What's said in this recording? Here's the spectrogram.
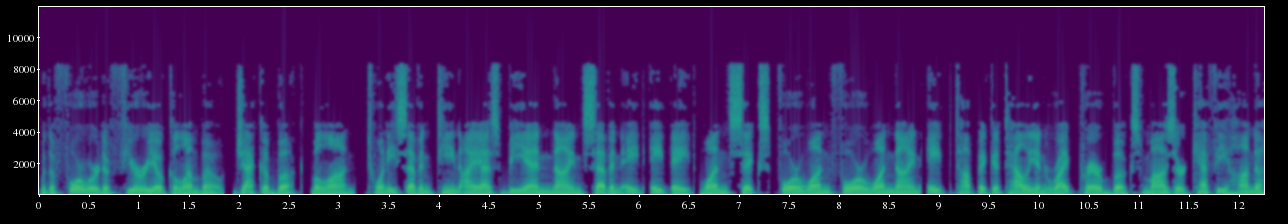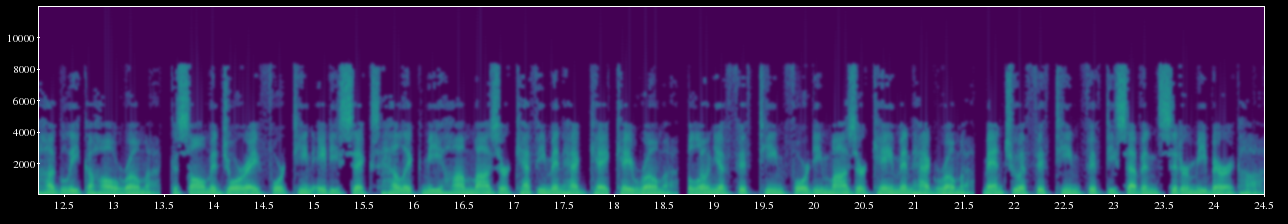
with a foreword of Furio Colombo, Jaca Book, Milan, 2017 ISBN 978-88-16-41419-8 Topic Italian Rite Prayer Books Maser Kefi Hana Hug Li Kahal Roma, Casal Maggiore 1486 Helik Mi Ha Maser Kefi Minhag K K Roma, Bologna 1540 Maser K Minhag Roma, Mantua 1557 Siddur Mibarakha,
